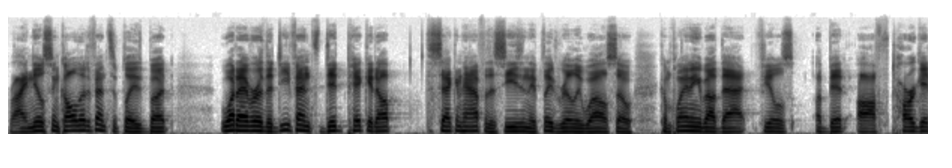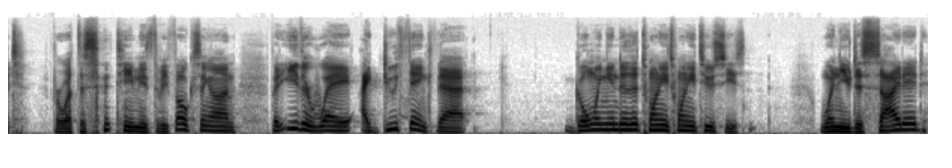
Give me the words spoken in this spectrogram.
Ryan Nielsen call the defensive plays, but whatever. The defense did pick it up the second half of the season. They played really well, so complaining about that feels a bit off target for what this team needs to be focusing on. But either way, I do think that going into the 2022 season, when you decided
